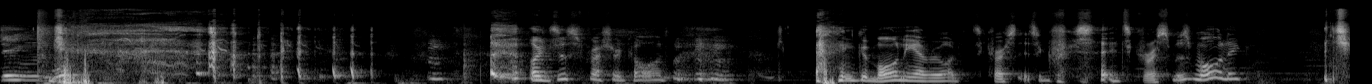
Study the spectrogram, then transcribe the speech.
Ding. I just press record. Good morning, everyone. It's Chris. It's a Chris. It's Christmas morning.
